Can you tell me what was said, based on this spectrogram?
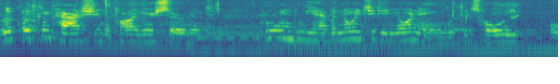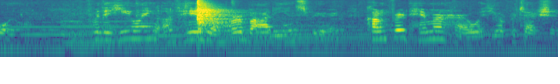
Look with compassion upon your servant, whom we have anointed in your name with this holy oil. For the healing of his or her body and spirit, comfort him or her with your protection,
